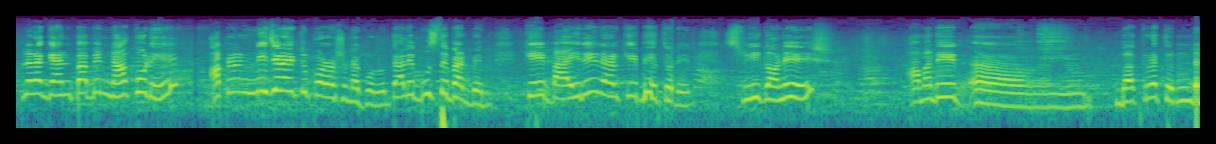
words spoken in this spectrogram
আপনারা জ্ঞান পাবেন না করে আপনারা নিজেরা একটু পড়াশোনা করুন, তাহলে বুঝতে পারবেন কে বাইরের আর কে ভেতরের। শ্রী গণেশ আমাদের বক্রতুণ্ড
